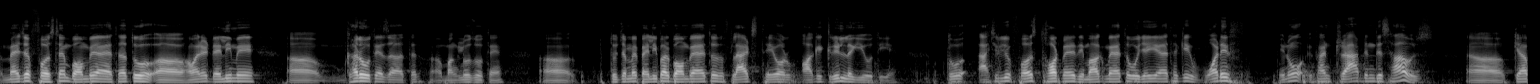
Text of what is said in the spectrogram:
मैं जब फ़र्स्ट टाइम बॉम्बे आया था तो uh, हमारे दिल्ली में uh, घर होते हैं ज़्यादातर बंगलोज होते हैं। uh, तो जब मैं पहली बार बॉम्बे आया तो फ्लैट्स थे और आगे ग्रिल लगी होती है। तो एक्चुअली जो फ़र्स्ट थॉट मेरे दिमाग में आया था वो यही आया था कि what if you know if I am trapped in this house क्या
